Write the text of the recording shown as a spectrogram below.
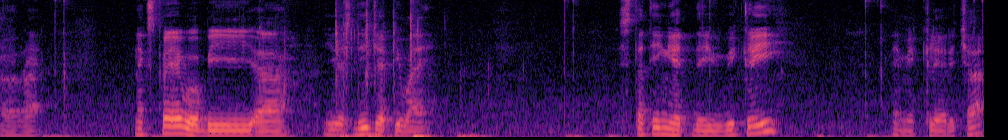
Alright. Next pair will be uh, USD JPY starting at the weekly. Let me clear the chart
